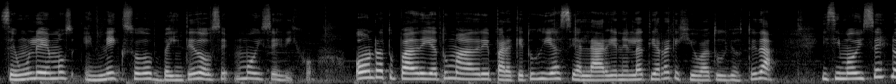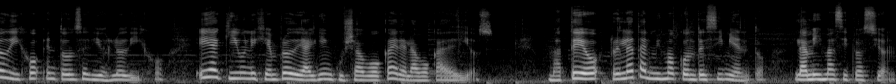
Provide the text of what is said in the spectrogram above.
Según leemos en Éxodo 20:12, Moisés dijo, Honra a tu padre y a tu madre para que tus días se alarguen en la tierra que Jehová tu Dios te da. Y si Moisés lo dijo, entonces Dios lo dijo. He aquí un ejemplo de alguien cuya boca era la boca de Dios. Mateo relata el mismo acontecimiento, la misma situación.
